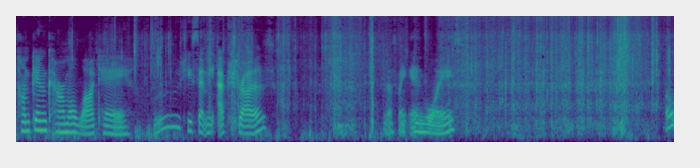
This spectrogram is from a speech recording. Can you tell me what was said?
Pumpkin caramel latte. Ooh, she sent me extras. And that's my invoice. Oh,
